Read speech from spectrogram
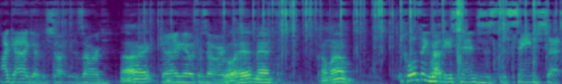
I gotta go with Zar- Zard. All right, Gotta go with the Zard. go ahead, man. Come on. The cool thing about these tins is the same set.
